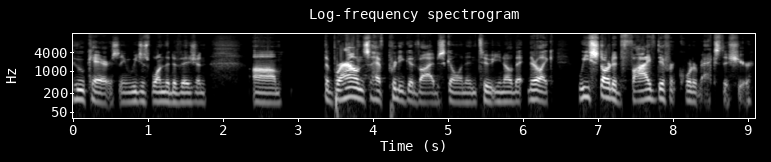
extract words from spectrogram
who cares? I mean, we just won the division. Um, the Browns have pretty good vibes going into, you know, they, they're like, we started five different quarterbacks this year.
